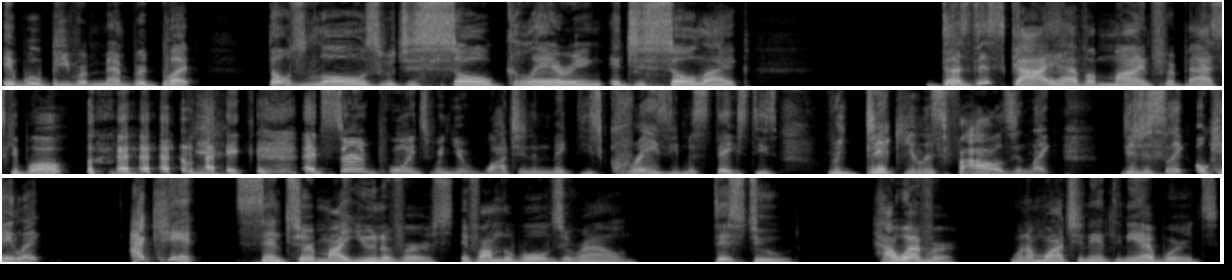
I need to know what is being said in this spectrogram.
it will be remembered, but those lows were just so glaring and just so like does this guy have a mind for basketball? Mm. like at certain points when you're watching him make these crazy mistakes, these ridiculous fouls, and like you're just like, okay, like I can't center my universe if I'm the Wolves around this dude. However, when I'm watching Anthony Edwards,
